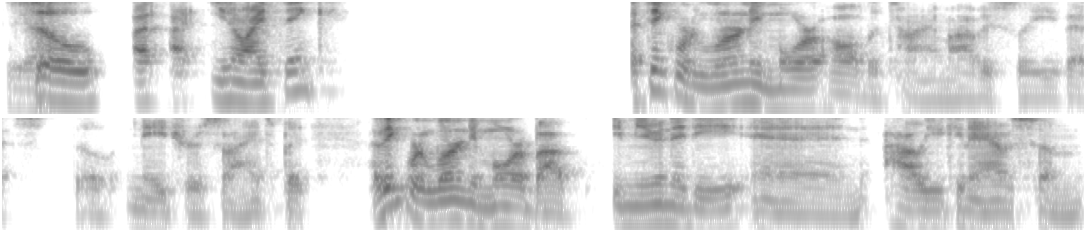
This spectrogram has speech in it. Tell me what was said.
yeah. so I, I, you know i think i think we're learning more all the time obviously that's the nature of science but i think we're learning more about immunity and how you can have some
